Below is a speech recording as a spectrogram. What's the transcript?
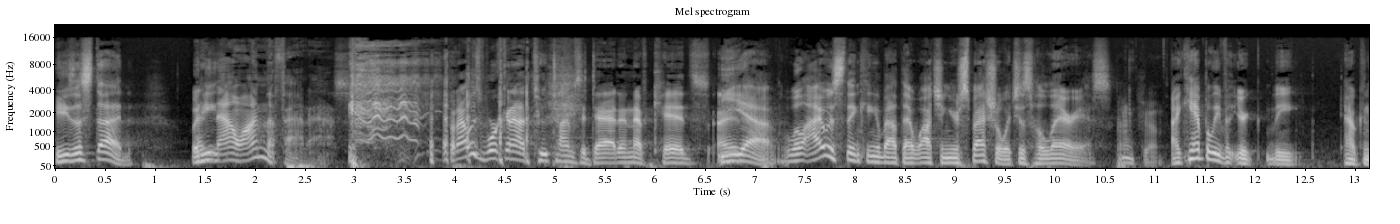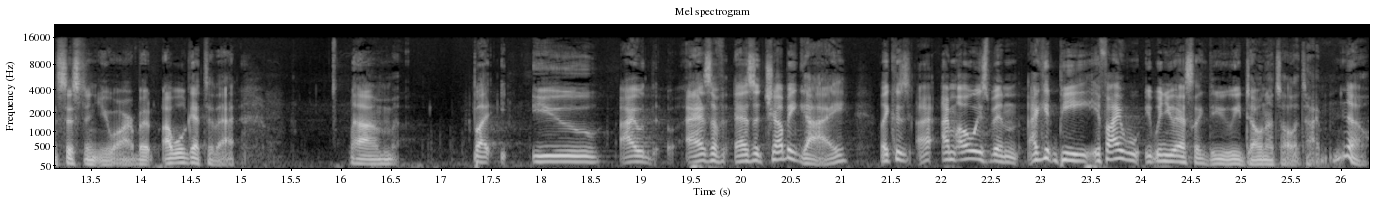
He's a stud. But And he now I'm the fat ass. but I was working out two times a day. I didn't have kids. I, Yeah. Well, I was thinking about that watching your special, which is hilarious. Okay. I can't believe that you're the how consistent you are, but I will get to that. Um, but you, I would as a as a chubby guy, like because I'm always been I could be if I when you ask like do you eat donuts all the time? No,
